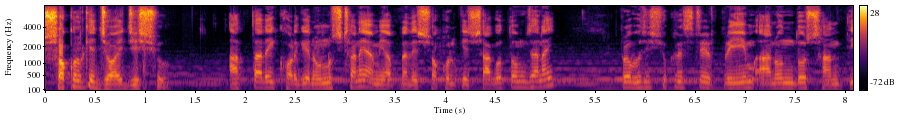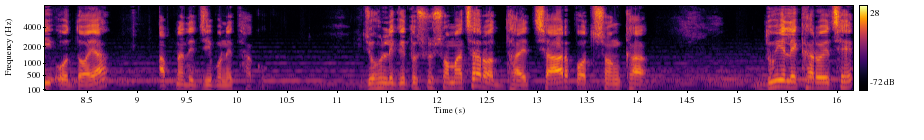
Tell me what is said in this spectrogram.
সকলকে জয় যিশু। আত্মার এই খড়গের অনুষ্ঠানে আমি আপনাদের সকলকে স্বাগতম জানাই। প্রভু যীশু খ্রিস্টের প্রেম, আনন্দ, শান্তি ও দয়া আপনাদের জীবনে থাকুক। লিখিত সুসমাচার অধ্যায় চার, পদ সংখ্যা দুয়ে লেখা রয়েছে,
